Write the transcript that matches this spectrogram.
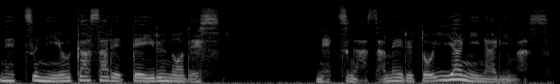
熱に浮かされているのです。熱が冷めると嫌になります。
